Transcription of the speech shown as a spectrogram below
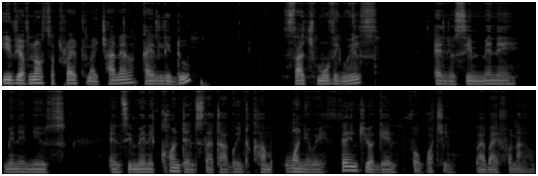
If you have not subscribed to my channel kindly do. Search moving wheels and you'll see many many news and see many contents that are going to come on your way. Thank you again for watching. Bye bye for now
